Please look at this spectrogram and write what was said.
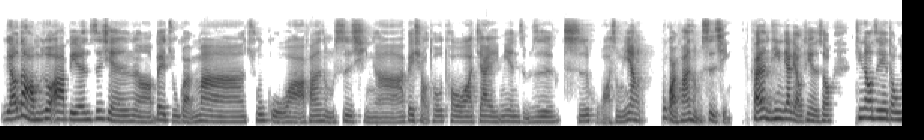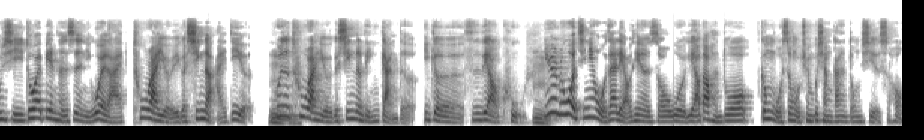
聊到好像说啊，别人之前啊被主管骂啊，出国啊，发生什么事情啊，被小偷偷啊，家里面怎么是吃火啊，什么样？不管发生什么事情，反正你听人家聊天的时候，听到这些东西，都会变成是你未来突然有一个新的 idea。或是突然有一个新的灵感的一个资料库，嗯，因为如果今天我在聊天的时候，我聊到很多跟我生活圈不相干的东西的时候，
